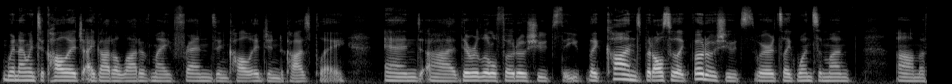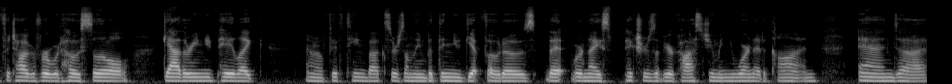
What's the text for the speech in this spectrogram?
when I went to college, I got a lot of my friends in college into cosplay, and uh, there were little photo shoots that you like cons, but also like photo shoots where it's like once a month, um, a photographer would host a little gathering. You'd pay like I don't know, fifteen bucks or something, but then you'd get photos that were nice pictures of your costume, and you weren't at a con. And uh,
